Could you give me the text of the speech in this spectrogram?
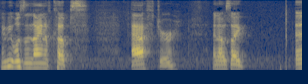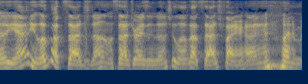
maybe it was the Nine of Cups after. And I was like, Oh yeah, you love that Sag, don't you? Sag rising, don't you? Love that Sag fire, huh?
